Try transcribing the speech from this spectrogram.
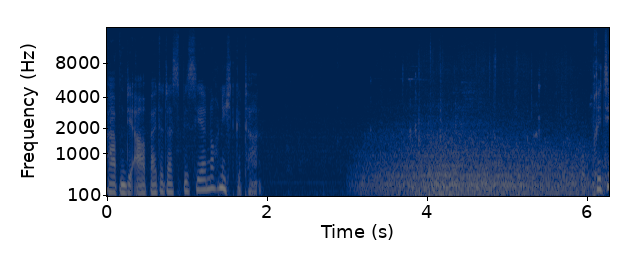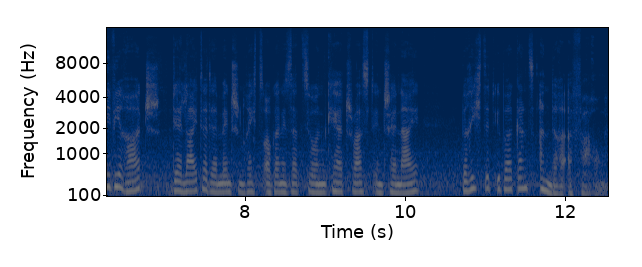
haben die Arbeiter das bisher noch nicht getan. Prithvi Raj, der Leiter der Menschenrechtsorganisation Care Trust in Chennai, berichtet über ganz andere Erfahrungen.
